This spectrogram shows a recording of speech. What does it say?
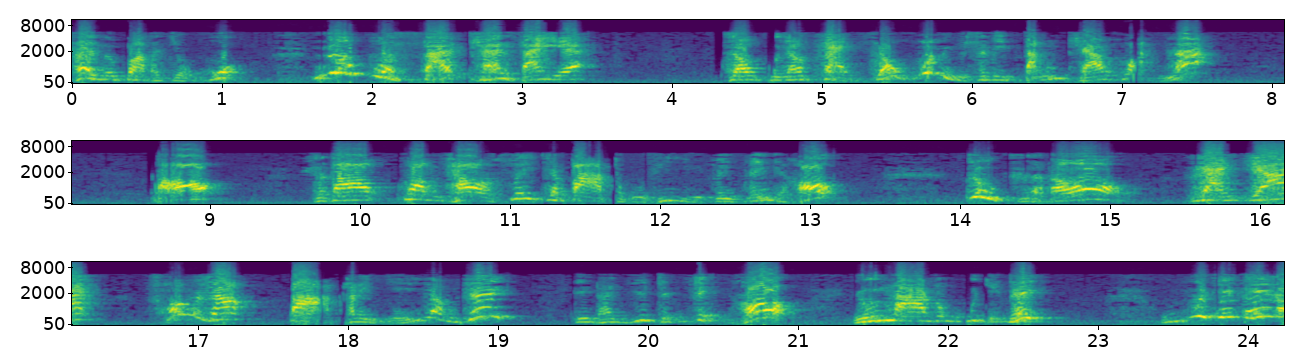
才能把她救活。能过三天三夜。小姑娘再小活命是比登天换呐！好，是到王朝随即把东西一准准备好，就搁到案间床上，把他的阴阳针给他一针针好，又拿着五金盆，五金盆呢，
